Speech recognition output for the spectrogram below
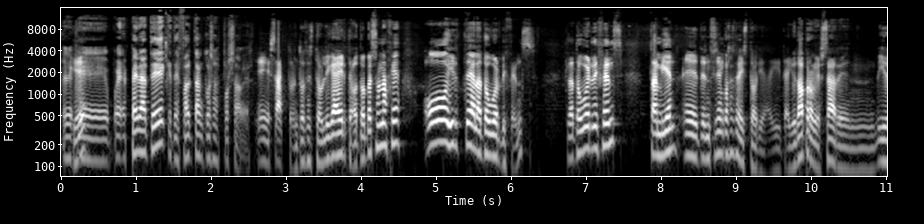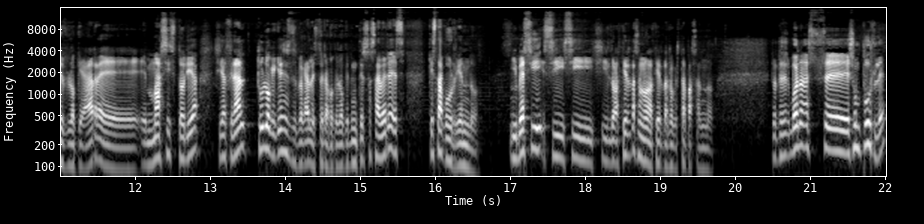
el que que, pues, espérate, que te faltan cosas por saber. Exacto, entonces te obliga a irte a otro personaje o irte a la Tower Defense. Que la Tower Defense también eh, te enseñan cosas de la historia y te ayuda a progresar en, y desbloquear eh, en más historia. Si al final tú lo que quieres es desbloquear la historia, porque lo que te interesa saber es qué está ocurriendo y ver si, si, si, si lo aciertas o no lo aciertas lo que está pasando. Entonces, bueno, es, eh, es un puzzle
